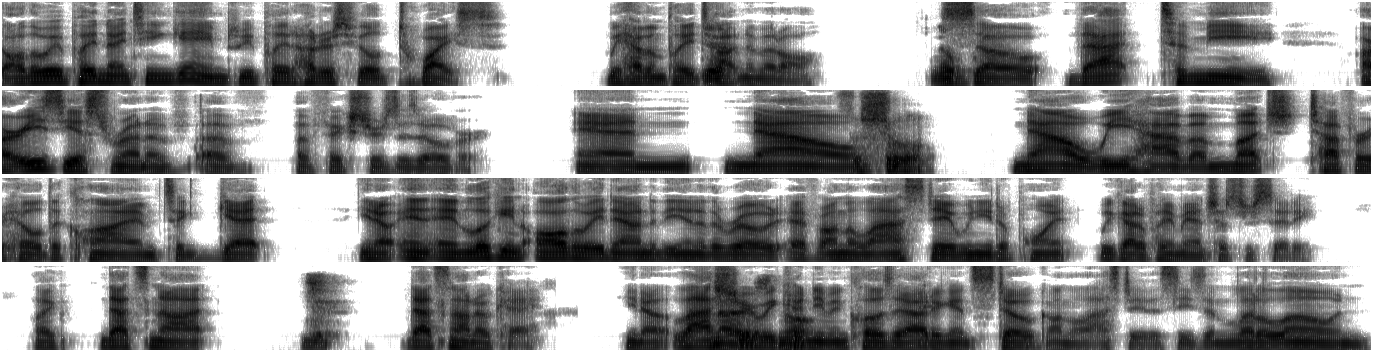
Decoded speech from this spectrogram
although we played 19 games, we played Huddersfield twice. We haven't played Yeah. Tottenham at all. Nope. So that to me, our easiest run of, of, of fixtures is over. And now For sure. now we have a much tougher hill to climb to get, you know, and, and looking all the way down to the end of the road. If on the last day we need a point, we got to play Manchester City. Like that's not, that's not okay. You know, last No, year we couldn't not. even close it out against Stoke on the last day of the season, let alone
